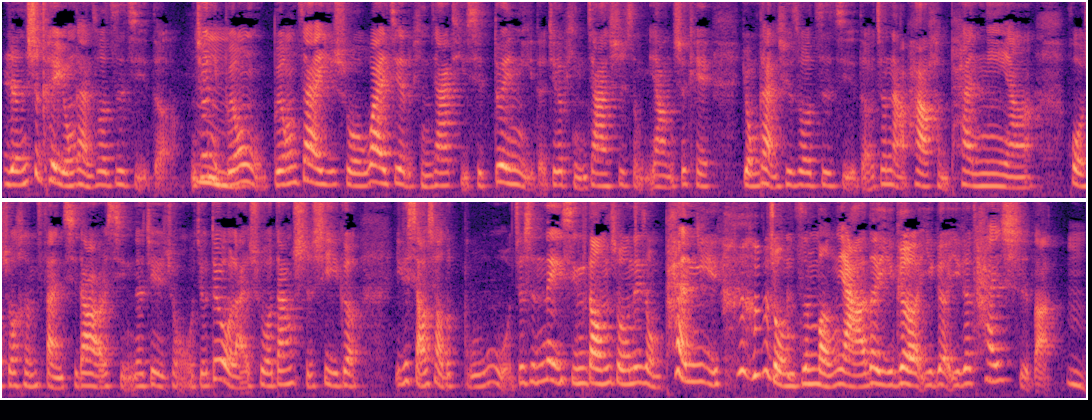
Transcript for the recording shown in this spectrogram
人是可以勇敢做自己的，就你不用、不用在意说外界的评价体系对你的这个评价是怎么样，你是可以勇敢去做自己的，就哪怕很叛逆啊，或者说很反其道而行的这种，我觉得对我来说，当时是一个一个小小的鼓舞，就是内心当中那种叛逆种子萌芽的一个 一个一个开始吧。嗯，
